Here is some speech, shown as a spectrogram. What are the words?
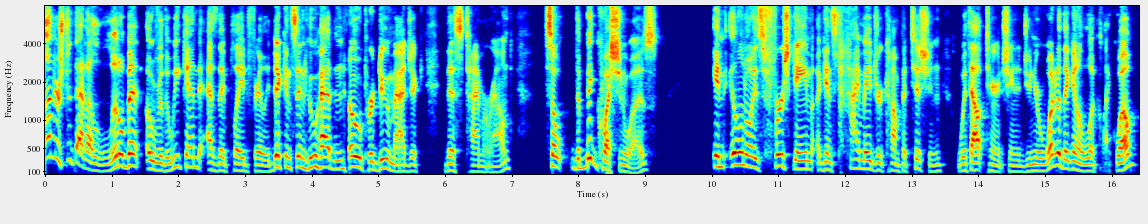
understood that a little bit over the weekend as they played Fairleigh Dickinson, who had no Purdue magic this time around. So the big question was in Illinois' first game against high major competition without Terrence Shannon Jr., what are they going to look like? Well,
